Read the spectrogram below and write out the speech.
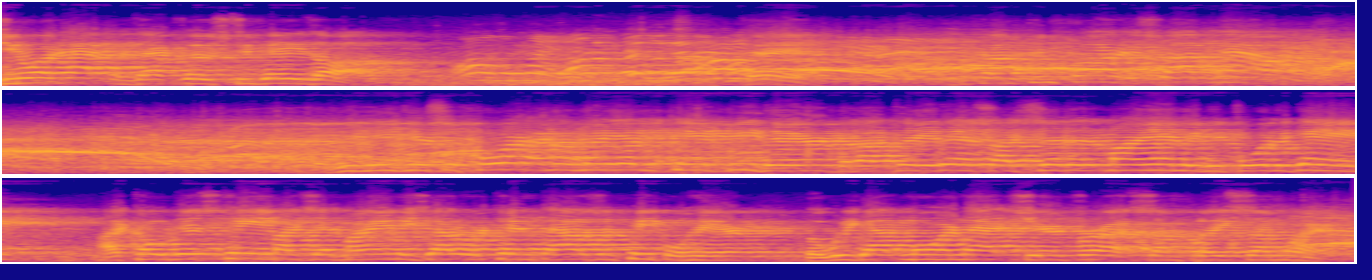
But you know what happens after those two days off? Okay. You've come too far to stop now. We need your support. I know many of you can't be there, but I'll tell you this. I said it at Miami before the game. I told this team, I said, Miami's got over 10,000 people here, but we got more than that cheering for us someplace, somewhere.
